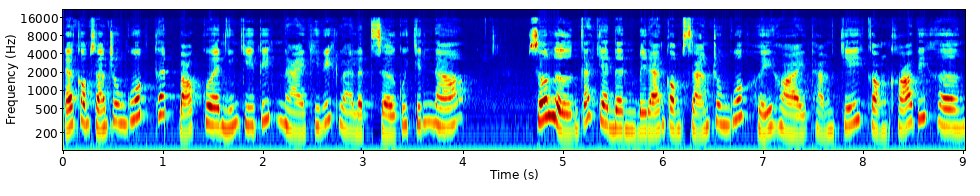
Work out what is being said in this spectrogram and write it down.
Đảng Cộng sản Trung Quốc thích bỏ quên những chi tiết này khi viết lại lịch sử của chính nó. Số lượng các gia đình bị đảng Cộng sản Trung Quốc hủy hoại thậm chí còn khó biết hơn.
